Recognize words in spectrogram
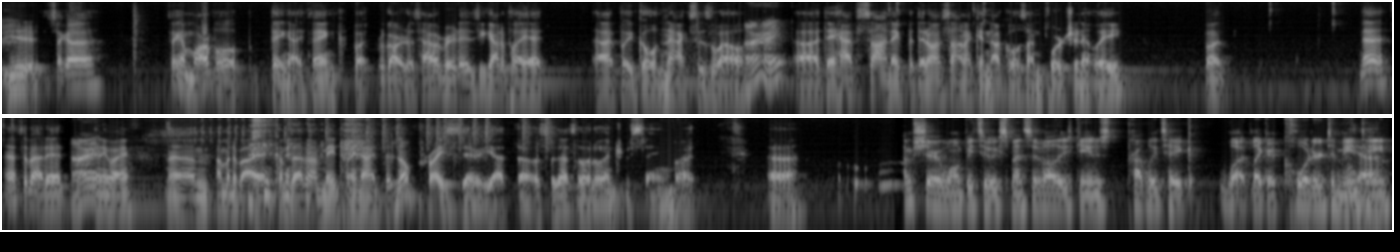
you're it's like a it's like a Marvel thing, I think. But regardless, however it is, you got to play it. Uh, I played Golden Axe as well. All right. Uh, they have Sonic, but they don't have Sonic and Knuckles, unfortunately. But nah, that's about it. All right. Anyway, um, I'm gonna buy it. Comes out on May 29th. There's no price there yet, though, so that's a little interesting. But uh, I'm sure it won't be too expensive. All these games probably take what, like a quarter to maintain,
